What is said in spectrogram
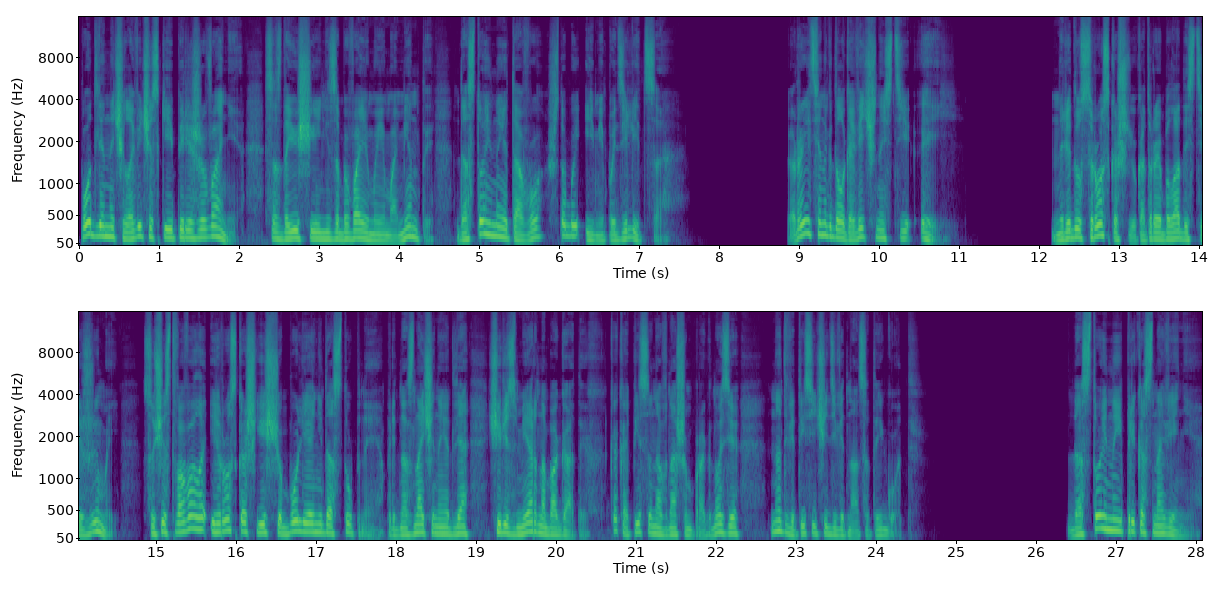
подлинно человеческие переживания, создающие незабываемые моменты, достойные того, чтобы ими поделиться. Рейтинг долговечности A. Наряду с роскошью, которая была достижимой, существовала и роскошь еще более недоступная, предназначенная для чрезмерно богатых, как описано в нашем прогнозе на 2019 год. Достойные прикосновения.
